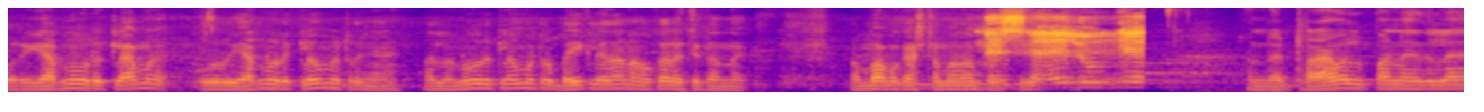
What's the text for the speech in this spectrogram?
ஒரு இரநூறு கிலோமீ ஒரு இரநூறு கிலோமீட்டருங்க. அதில் நூறு கிலோமீட்டர் பைக்கில் தான் நான் உட்கார வச்சுட்டு வந்தேன் ரொம்ப கஷ்டமாக தான் போச்சு. அந்த ட்ராவல் பண்ணதில்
